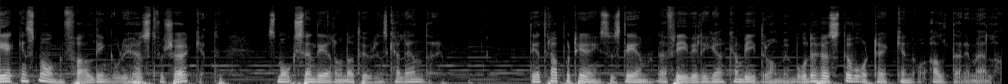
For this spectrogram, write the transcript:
Ekens mångfald ingår i höstförsöket, som också är en del av naturens kalender. Det är ett rapporteringssystem där frivilliga kan bidra med både höst och vårtecken och allt däremellan.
